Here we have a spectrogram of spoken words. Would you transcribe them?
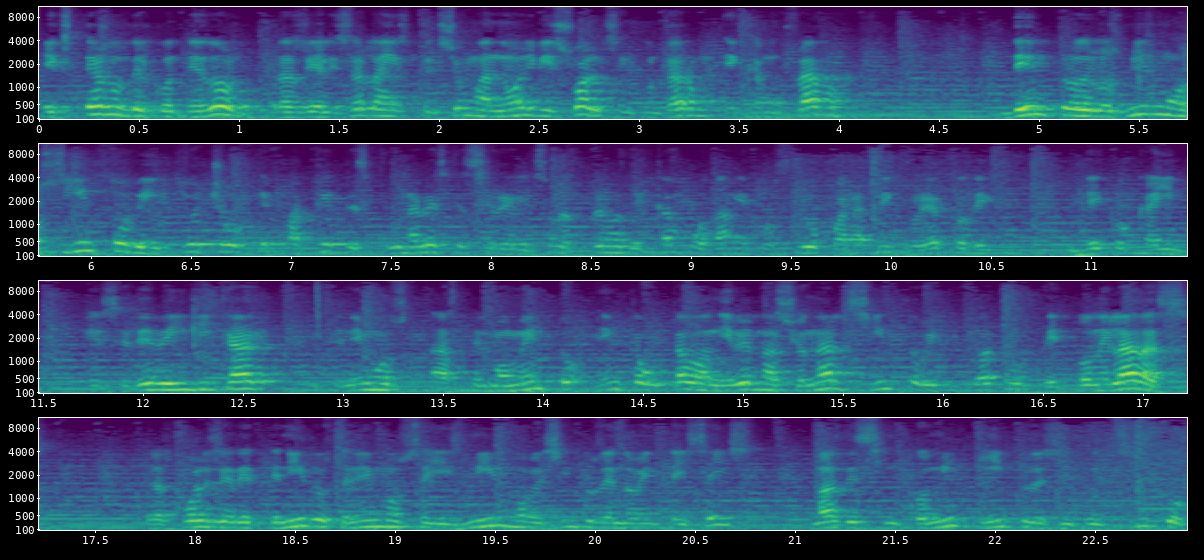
externos del contenedor, tras realizar la inspección manual y visual, se encontraron camuflados dentro de los mismos 128 paquetes que una vez que se realizó las pruebas de campo dan positivo para el de, de cocaína. Se debe indicar que tenemos hasta el momento incautado a nivel nacional 124 toneladas de las cuales de detenidos tenemos 6.996, más de 5.555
